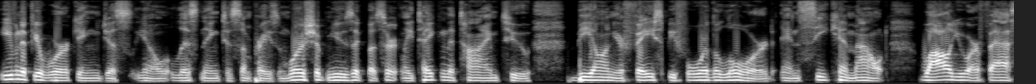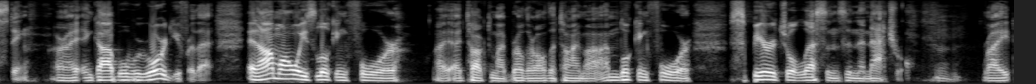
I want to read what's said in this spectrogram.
Even if you're working, just, you know, listening to some praise and worship music, but certainly taking the time to be on your face before the Lord and seek Him out while you are fasting. All right. And God will reward you for that. And I'm always looking for, I, I talk to my brother all the time. I- I'm looking for spiritual lessons in the natural, Mhm. Right?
